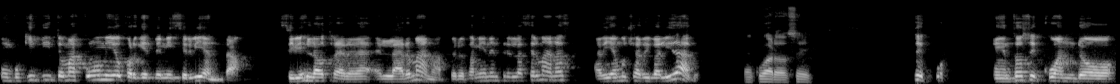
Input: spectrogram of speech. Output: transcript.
un poquitito más como mío porque es de mi sirvienta. Si bien la otra era la, la hermana, pero también entre las hermanas había mucha rivalidad. De acuerdo, sí. Entonces, cu- Entonces, cuando,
